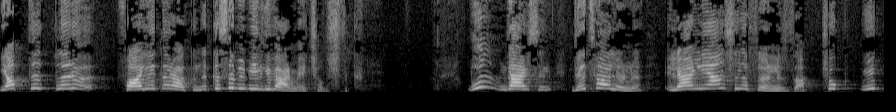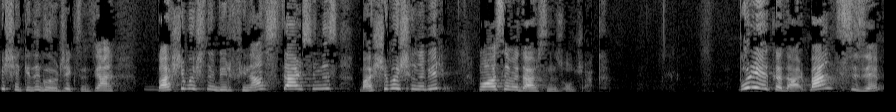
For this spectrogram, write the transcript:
yaptıkları faaliyetler hakkında kısa bir bilgi vermeye çalıştık. Bu dersin detaylarını ilerleyen sınıflarınızda çok büyük bir şekilde göreceksiniz. Yani başlı başına bir finans dersiniz, başlı başına bir muhasebe dersiniz olacak. Buraya kadar ben size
